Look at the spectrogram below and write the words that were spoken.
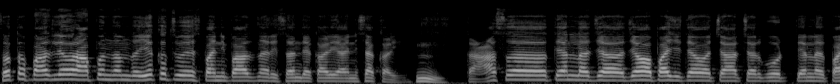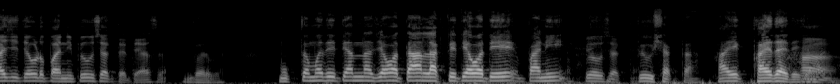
स्वतः पाजल्यावर आपण समजा एकच वेळेस पाणी पाजणार आहे संध्याकाळी आणि सकाळी. तर असं त्यांना जेव्हा पाहिजे तेव्हा चार चार गोट त्यांना पाहिजे तेवढं पाणी पिऊ शकतात ते असं. बरोबर. मुक्तमध्ये त्यांना जेव्हा ताण लागते तेव्हा ते पाणी पिऊ शकते पिऊ शकता. हा एक फायदा आहे त्याच्यामध्ये.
